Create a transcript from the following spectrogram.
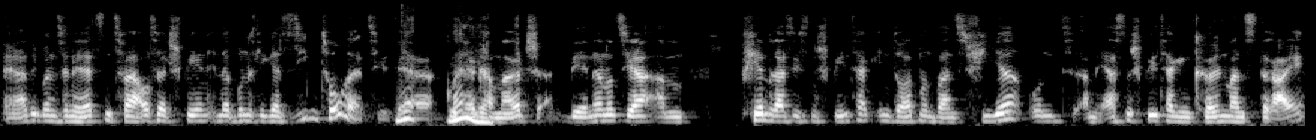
Er hat übrigens in den letzten zwei Auswärtsspielen in der Bundesliga sieben Tore erzielt. Ja, der, der Kramaric, wir erinnern uns ja, am 34. Spieltag in Dortmund waren es vier und am ersten Spieltag in Köln waren es drei.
